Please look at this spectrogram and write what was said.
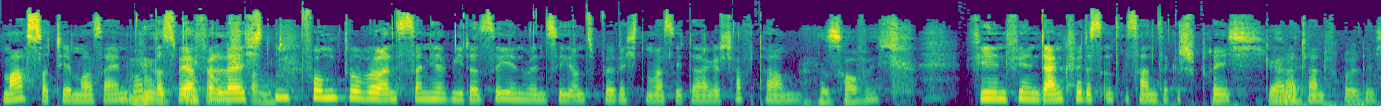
Masterthema sein wird. Das, das wäre vielleicht ein Punkt, wo wir uns dann hier wieder sehen, wenn Sie uns berichten, was Sie da geschafft haben. Das hoffe ich. Vielen, vielen Dank für das interessante Gespräch, Gerne. Nathan Fröhlich.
